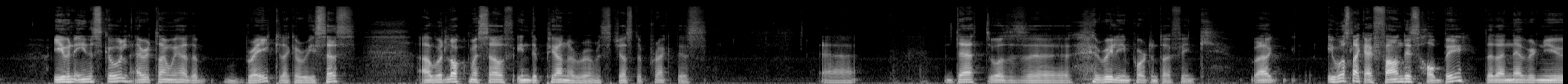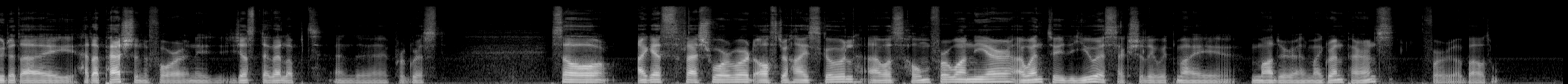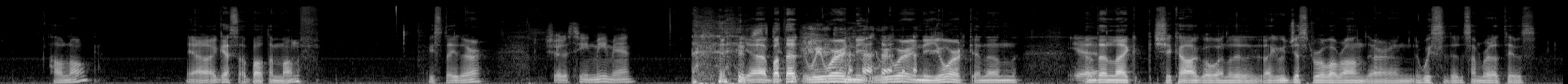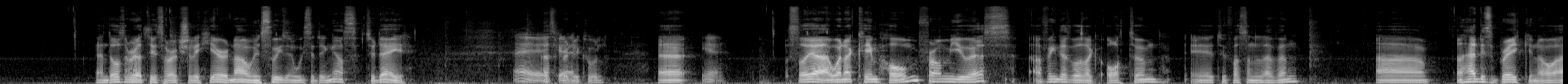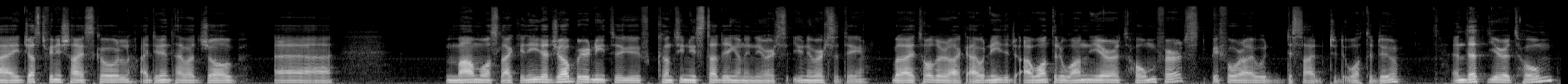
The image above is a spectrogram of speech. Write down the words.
Even in school every time we had a break like a recess i would lock myself in the piano rooms just to practice. Uh, that was uh, really important i think. Uh, it was like i found this hobby that i never knew that i had a passion for and it just developed and uh, progressed so I guess flash forward after high school, I was home for one year. I went to the US actually with my mother and my grandparents for about how long? Yeah, I guess about a month. We stayed there. Should have seen me, man. yeah, but that we were in we were in New York and then yeah. and then like Chicago and like we just drove around there and visited some relatives. And those relatives are actually here now in Sweden visiting us today. Hey, that's okay. pretty cool. Uh, yeah. So yeah, when I came home from US, I think that was like autumn uh, 2011. Uh, I had this break, you know. I just finished high school. I didn't have a job. Uh, mom was like, "You need a job, or you need to continue studying on univers- university." But I told her like I would needed, I wanted one year at home first before I would decide to what to do. And that year at home,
